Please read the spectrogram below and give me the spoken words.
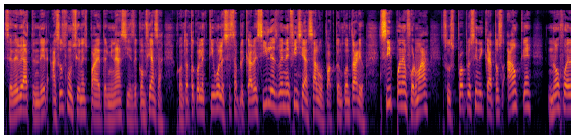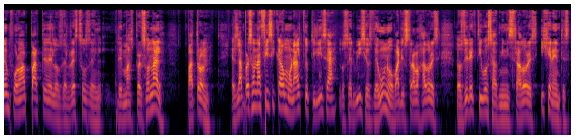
Se debe atender a sus funciones para determinar si es de confianza. Contrato colectivo les es aplicable si les beneficia, salvo pacto en contrario. Sí pueden formar sus propios sindicatos, aunque no pueden formar parte de los del resto del demás personal. Patrón es la persona física o moral que utiliza los servicios de uno o varios trabajadores. Los directivos, administradores y gerentes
